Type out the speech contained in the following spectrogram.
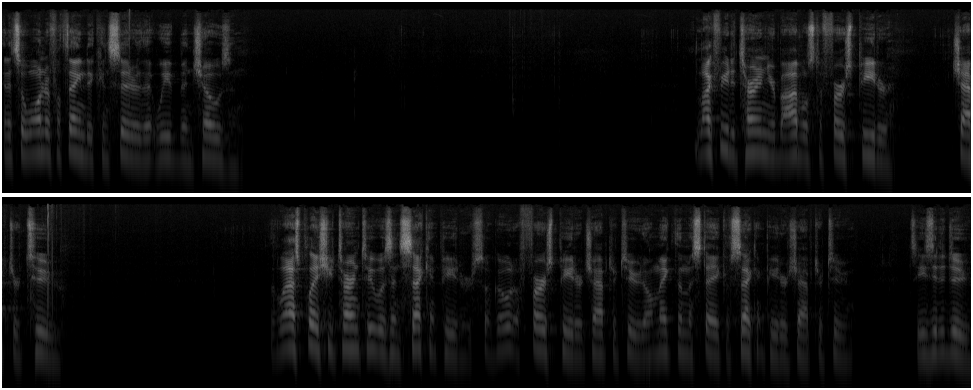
And it's a wonderful thing to consider that we've been chosen. I'd like for you to turn in your Bibles to 1 Peter chapter 2. The last place you turned to was in 2 Peter, so go to 1 Peter chapter 2. Don't make the mistake of 2 Peter chapter 2. It's easy to do.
